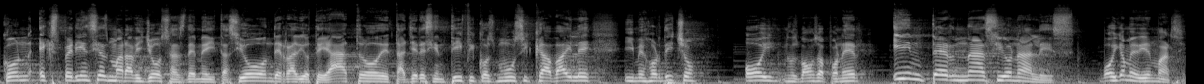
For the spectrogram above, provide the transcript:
con experiencias maravillosas de meditación, de radioteatro, de talleres científicos, música, baile y mejor dicho, hoy nos vamos a poner internacionales. Óigame bien, Marci.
